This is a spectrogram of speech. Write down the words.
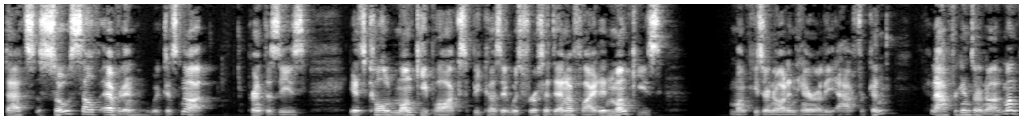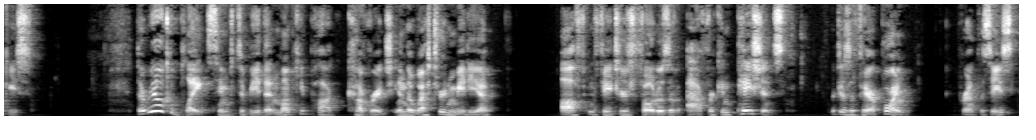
that's so self-evident, which it's not. Parentheses. It's called monkeypox because it was first identified in monkeys. Monkeys are not inherently African, and Africans are not monkeys. The real complaint seems to be that monkeypox coverage in the Western media often features photos of African patients, which is a fair point. Parentheses,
